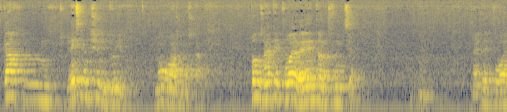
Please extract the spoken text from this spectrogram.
Така, рейс condition други. Много важни неща. Първо, знаете какво е reentranт функция? Знаете какво е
